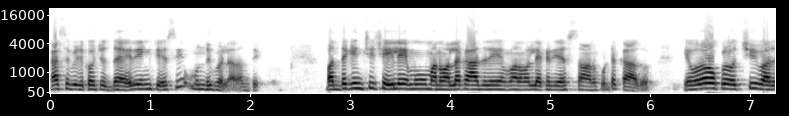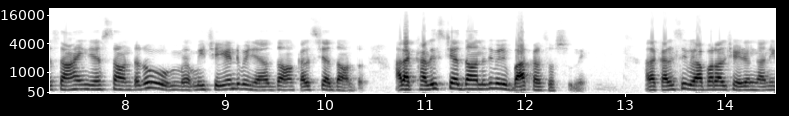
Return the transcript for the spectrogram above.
కాస్త వీళ్ళకి కొంచెం ధైర్యం చేసి ముందుకు వెళ్ళాలంతే బద్దగించి చేయలేము మన వల్ల కాదులే మన వల్ల ఎక్కడ చేస్తాం అనుకుంటే కాదు. ఎవరో ఒకరు వచ్చి వాళ్ళు సహాయం చేస్తూ ఉంటారు మీరు చేయండి మేము చేద్దాం కలిసి చేద్దాం అంటారు. అలా కలిసి చేద్దాం అనేది వీళ్ళకి బాగా కలిసి వస్తుంది. అలా కలిసి వ్యాపారాలు చేయడం కానీ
